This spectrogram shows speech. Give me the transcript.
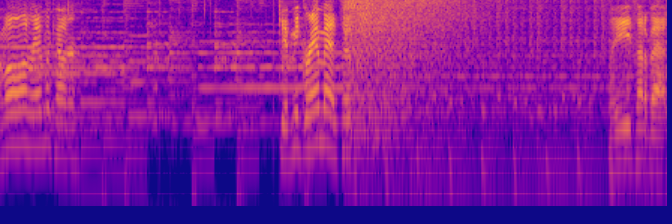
Come on, random encounter. Give me Grand Mantis. Please, not a bat.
